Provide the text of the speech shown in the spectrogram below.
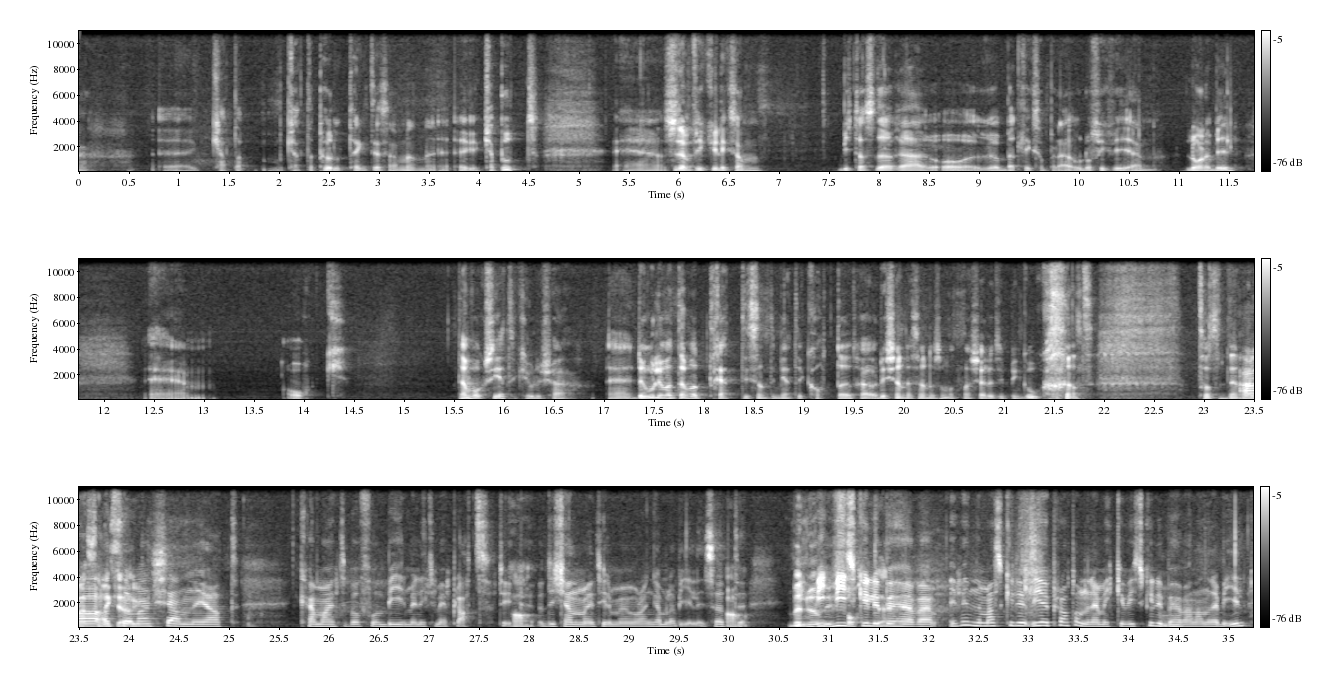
eh, kata, katapult tänkte jag säga, men eh, kaputt. Eh, så den fick ju liksom bytas dörrar och rubbet liksom på det där. Och då fick vi en lånebil. Eh, och den var också jättekul att köra. Eh, Det roliga var att den var 30 centimeter kortare tror jag. Och det kändes ändå som att man körde typ en go-kart. Trots att den var Ja, nästan lika alltså man känner ju att kan man inte bara få en bil med lite mer plats? Typ. Ja. Det känner man ju till och med med vår gamla bil. Så att, Ja. Men nu har vi, vi vi skulle det. behöva, jag vet inte, man skulle, vi har ju pratat om det där mycket, vi skulle Mm. behöva en andra bil.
